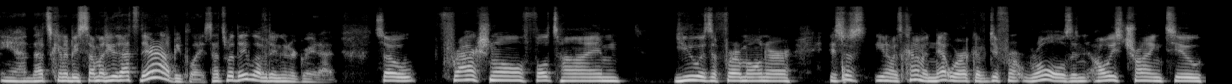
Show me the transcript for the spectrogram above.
And that's going to be somebody who that's their happy place. That's what they love doing and integrate at. So fractional, full time, you as a firm owner. It's just, you know, it's kind of a network of different roles and always trying to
